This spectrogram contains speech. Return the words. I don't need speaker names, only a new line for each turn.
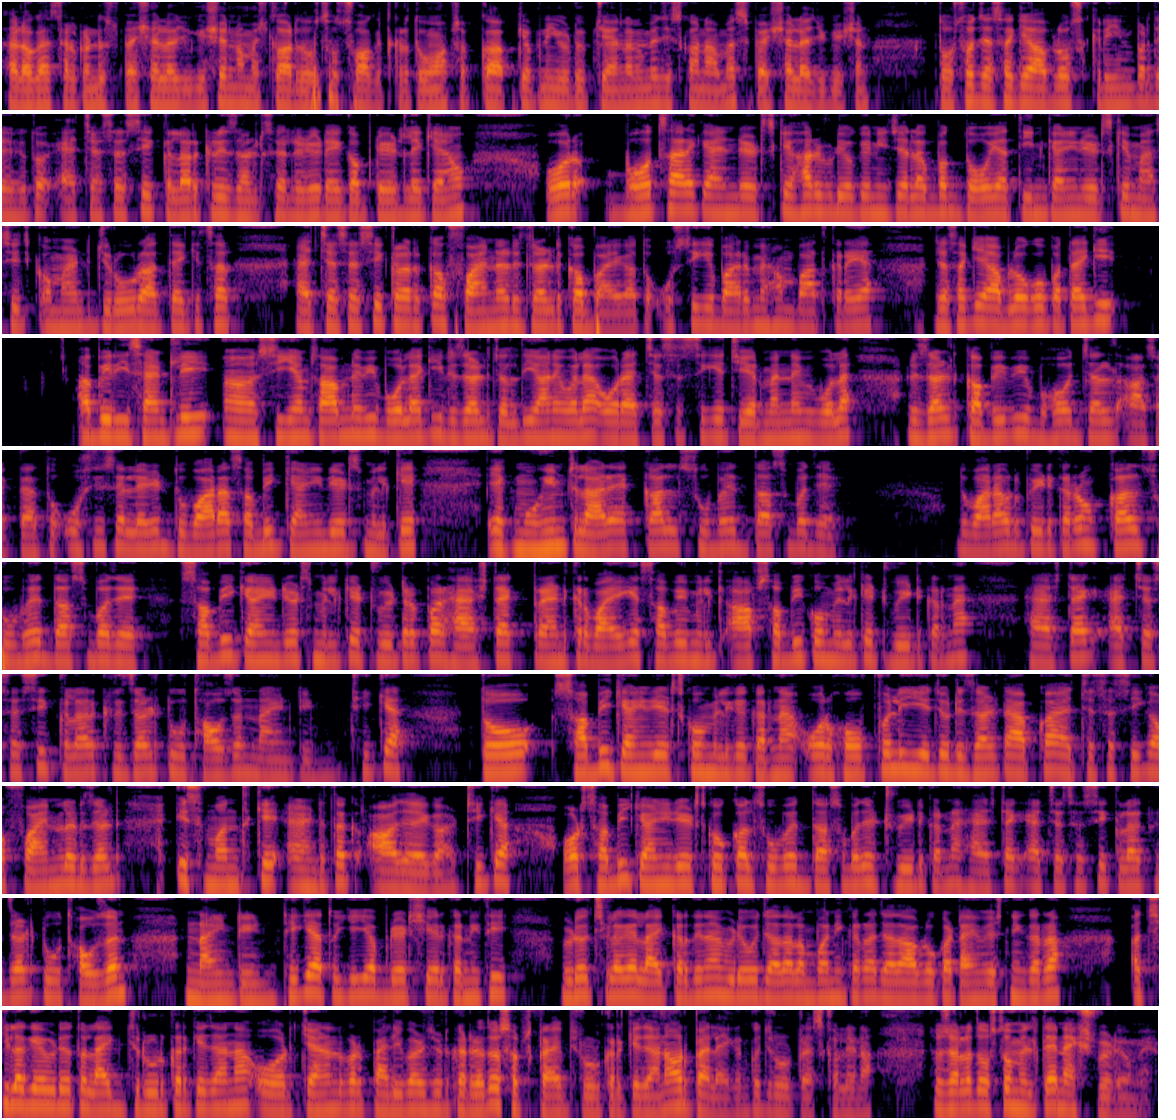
Hello guys welcome to special education नमस्कार दोस्तों, स्वागत करता हूँ आप सबका आपके अपने यूट्यूब चैनल में, जिसका नाम है स्पेशल एजुकेशन दोस्तों, जैसा कि आप लोग स्क्रीन पर देख तो H S S C clerk result से रिलेटेड एक अपडेट लेके आया हूँ। और बहुत सारे कैंडिडेट्स के, हर वीडियो के नीचे लगभग दो या तीन कैंडिडेट्स के मैसेज कमेंट ज़रूर आते हैं कि sir H S S C clerk का फाइनल रिज़ल्ट कब आएगा? तो उसी के बारे में हम बात करें जैसा कि आप लोगों को पता है कि अभी रिसेंटली सीएम साहब ने भी बोला है कि रिज़ल्ट जल्दी आने वाला है और एचएसएससी के चेयरमैन ने भी बोला है रिज़ल्ट कभी भी बहुत जल्द आ सकता है। तो उसी से रिलेटेड दोबारा सभी कैंडिडेट्स मिलके एक मुहिम चला रहे हैं। कल सुबह दस बजे, दोबारा रिपीट कर रहा हूँ, कल सुबह दस बजे सभी कैंडिडेट्स मिलके ट्विटर पर हैशटैग ट्रेंड करवाएँगे। सभी मिलके, आप सभी को मिलके ट्वीट करना है hashtag H S S C clerk result two thousand nineteen ठीक है? तो सभी कैंडिडेट्स को मिलकर करना है और होपफुली ये जो रिज़ल्ट है आपका एचएसएससी का फाइनल रिज़ल्ट इस मंथ के एंड तक आ जाएगा, ठीक है? और सभी कैंडिडेट्स को कल सुबह दस बजे ट्वीट करना है hash tag H S S C clerk result two thousand nineteen ठीक है? तो यही अपडेट शेयर करनी थी। वीडियो अच्छी लगे लाइक कर देना, वीडियो को ज़्यादा लंबा नहीं कर रहा ज़्यादा आप लोग का टाइम वेस्ट नहीं कर रहा अच्छी लगे वीडियो तो लाइक ज़रूर करके जाना और चैनल पर पहली बार विज़िट कर रहे हो तो सब्सक्राइब ज़रूर करके जाना और बेल आइकन को ज़रूर प्रेस कर लेना। तो चलो दोस्तों मिलते हैं नेक्स्ट वीडियो में।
